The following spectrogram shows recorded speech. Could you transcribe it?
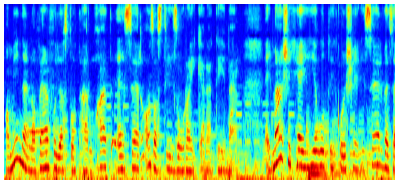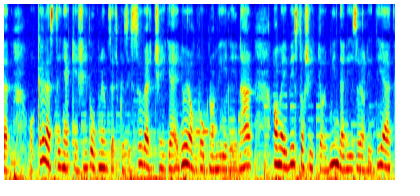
a minden nap elfogyasztott áruhát egyszer, azaz 10 órai keretében. Egy másik helyi jótékonysági szervezet, a Keresztények és Zsidók Nemzetközi Szövetsége egy olyan program élén áll, amely biztosítja, hogy minden izraeli diák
